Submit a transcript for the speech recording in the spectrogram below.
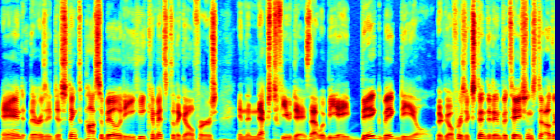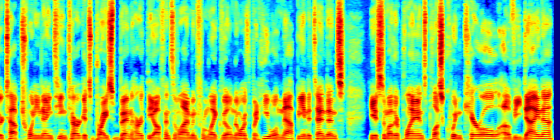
And there is a distinct possibility he commits to the Gophers in the next few days. That would be a big, big deal. The Gophers extended invitations to other top 2019 targets Bryce Benhart, the offensive lineman from Lakeville North, but he will not be in attendance. He has some other plans, plus Quinn Carroll of Edina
